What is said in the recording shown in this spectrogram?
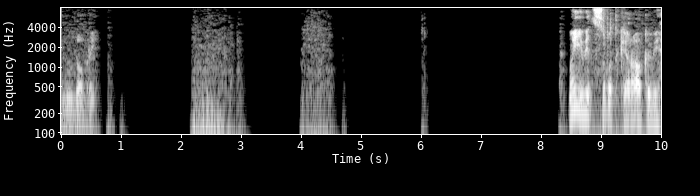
був добрий. Мої відсотки ракові.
